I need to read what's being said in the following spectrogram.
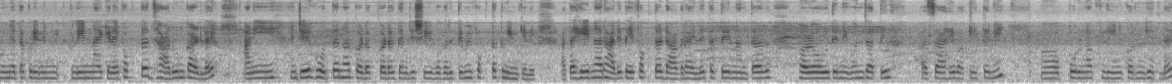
मग मी आता क्लीन क्लीन नाही केलं आहे फक्त झाडून काढलं आहे आणि जे होतं ना कडक कडक त्यांची शी वगैरे ते मी फक्त क्लीन केले. आता हे न राहिले ते फक्त डाग राहिले तर ते नंतर हळूहळू ते निघून जातील. असं आहे. बाकी इथे मी पूर्ण क्लीन करून घेतलं आहे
